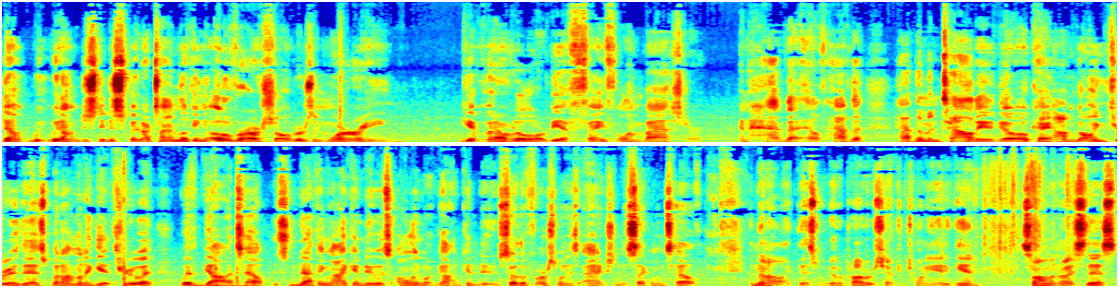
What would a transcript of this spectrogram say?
don't we, we don't just need to spend our time looking over our shoulders and worrying. Give it over to the Lord. Be a faithful ambassador and have that health. Have the have the mentality to go, okay, I'm going through this, but I'm going to get through it with God's help. It's nothing I can do, it's only what God can do. So the first one is action, the second one's health. And then I like this one. Go to Proverbs chapter 28 again. Solomon writes this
